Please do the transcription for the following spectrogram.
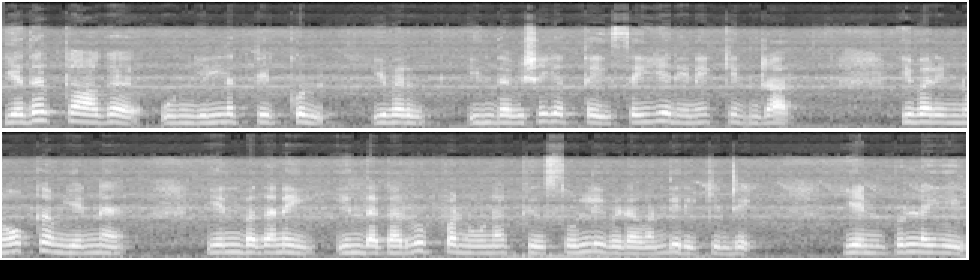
எதற்காக உன் இல்லத்திற்குள் இவர் இந்த விஷயத்தை செய்ய நினைக்கின்றார்? இவரின் நோக்கம் என்ன? என்பதனை இந்த கருப்பன் உனக்கு சொல்லிவிட வந்திருக்கின்றேன். என் பிள்ளையே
